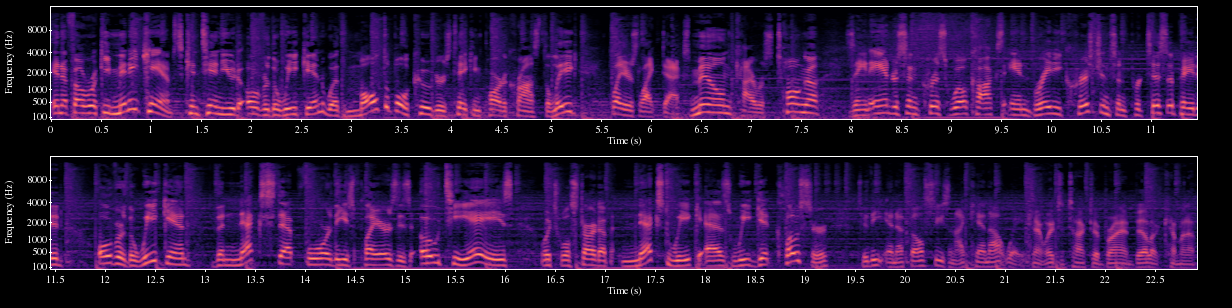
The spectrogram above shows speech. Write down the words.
NFL rookie mini camps continued over the weekend with multiple Cougars taking part across the league. Players like Dax Milne, Khyiris Tonga, Zane Anderson, Chris Wilcox, and Brady Christensen participated over the weekend. The next step for these players is OTAs, which will start up next week as we get closer to the NFL season. I cannot wait. Can't wait to talk to Brian Billick coming up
